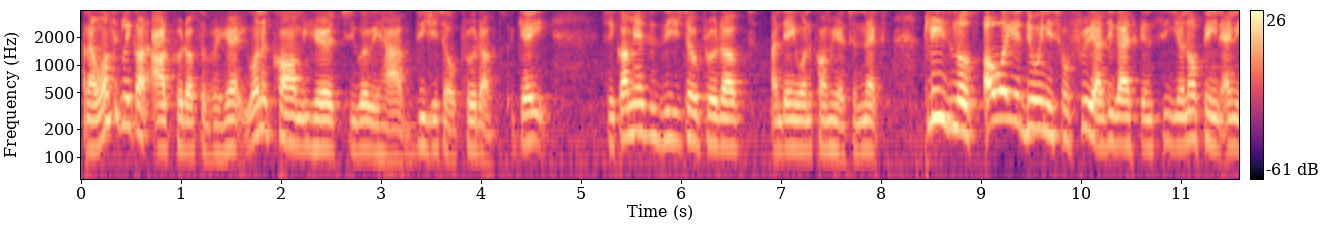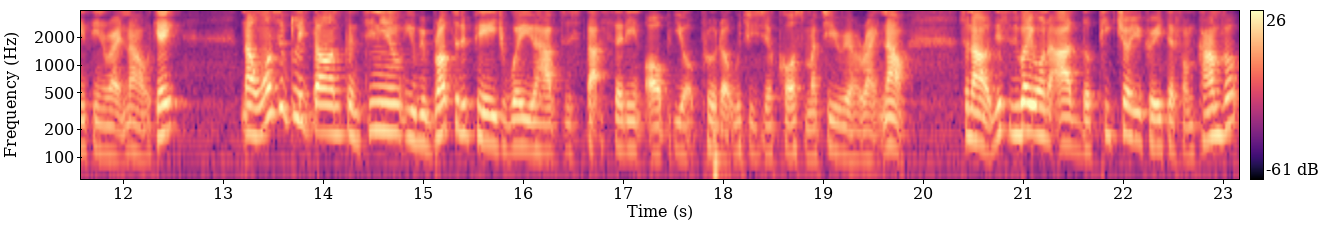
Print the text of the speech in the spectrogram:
and I want to click on add product over here you want to come here to where we have digital products okay so you come here to digital product and then you want to come here to next. Please note all what you're doing is for free as you guys can see. You're not paying anything right now okay? Now once you click on continue you'll be brought to the page where you have to start setting up your product which is your course material right now. So now this is where you want to add the picture you created from canva.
